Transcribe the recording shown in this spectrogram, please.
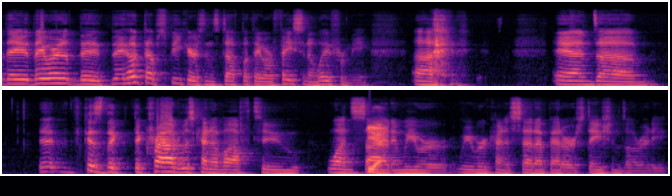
they they were they, they hooked up speakers and stuff, but they were facing away from me, uh, and um, because the the crowd was kind of off to one side, Yeah. and we were we were kind of set up at our stations already.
